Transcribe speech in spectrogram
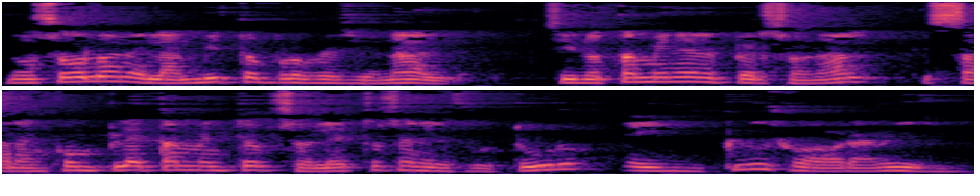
no solo en el ámbito profesional, sino también en el personal, estarán completamente obsoletos en el futuro e incluso ahora mismo.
